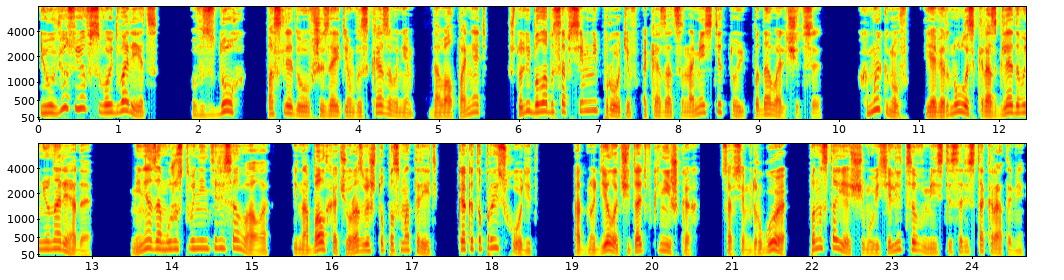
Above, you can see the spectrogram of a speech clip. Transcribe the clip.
и увез ее в свой дворец. Вздох, последовавший за этим высказыванием, давал понять, что ли была бы совсем не против оказаться на месте той подавальщицы. Хмыкнув, я вернулась к разглядыванию наряда. Меня замужество не интересовало, и на бал хочу разве что посмотреть, как это происходит. Одно дело читать в книжках, совсем другое — по-настоящему веселиться вместе с аристократами.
